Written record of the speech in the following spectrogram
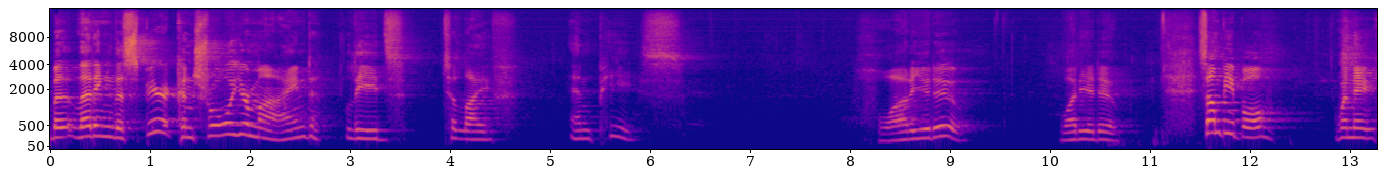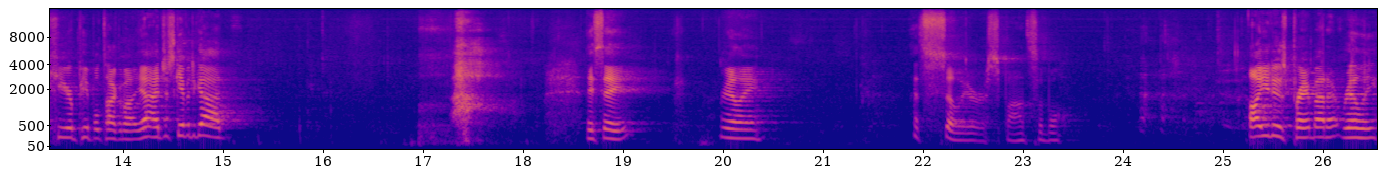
But letting the Spirit control your mind leads to life and peace. What do you do? What do you do? Some people, when they hear people talk about, yeah, I just give it to God, they say, Really? That's so irresponsible. All you do is pray about it, really?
